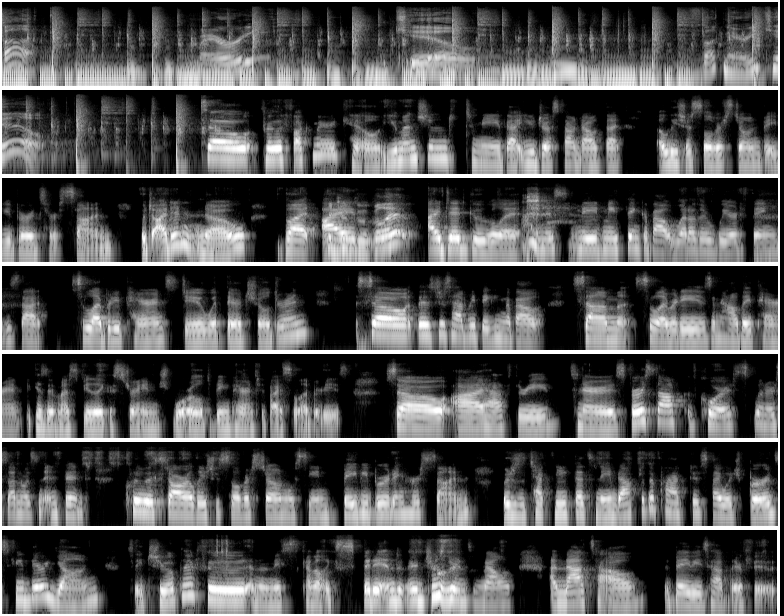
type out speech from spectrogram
Fuck. Mary? Kill. Fuck Mary, kill. So for the fuck Mary kill, you mentioned to me that you just found out that Alicia Silverstone baby bird's her son, which I didn't know, but Did I you Google it? I did Google it, and this made me think about what other weird things that celebrity parents do with their children. So this just had me thinking about some celebrities and how they parent because it must be like a strange world being parented by celebrities. So I have three scenarios. First off, of course, when her son was an infant, Clueless star Alicia Silverstone was seen baby birding her son, which is a technique that's named after the practice by which birds feed their young. So they chew up their food and then they kind of like spit it into their children's mouth. And that's how the babies have their food.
